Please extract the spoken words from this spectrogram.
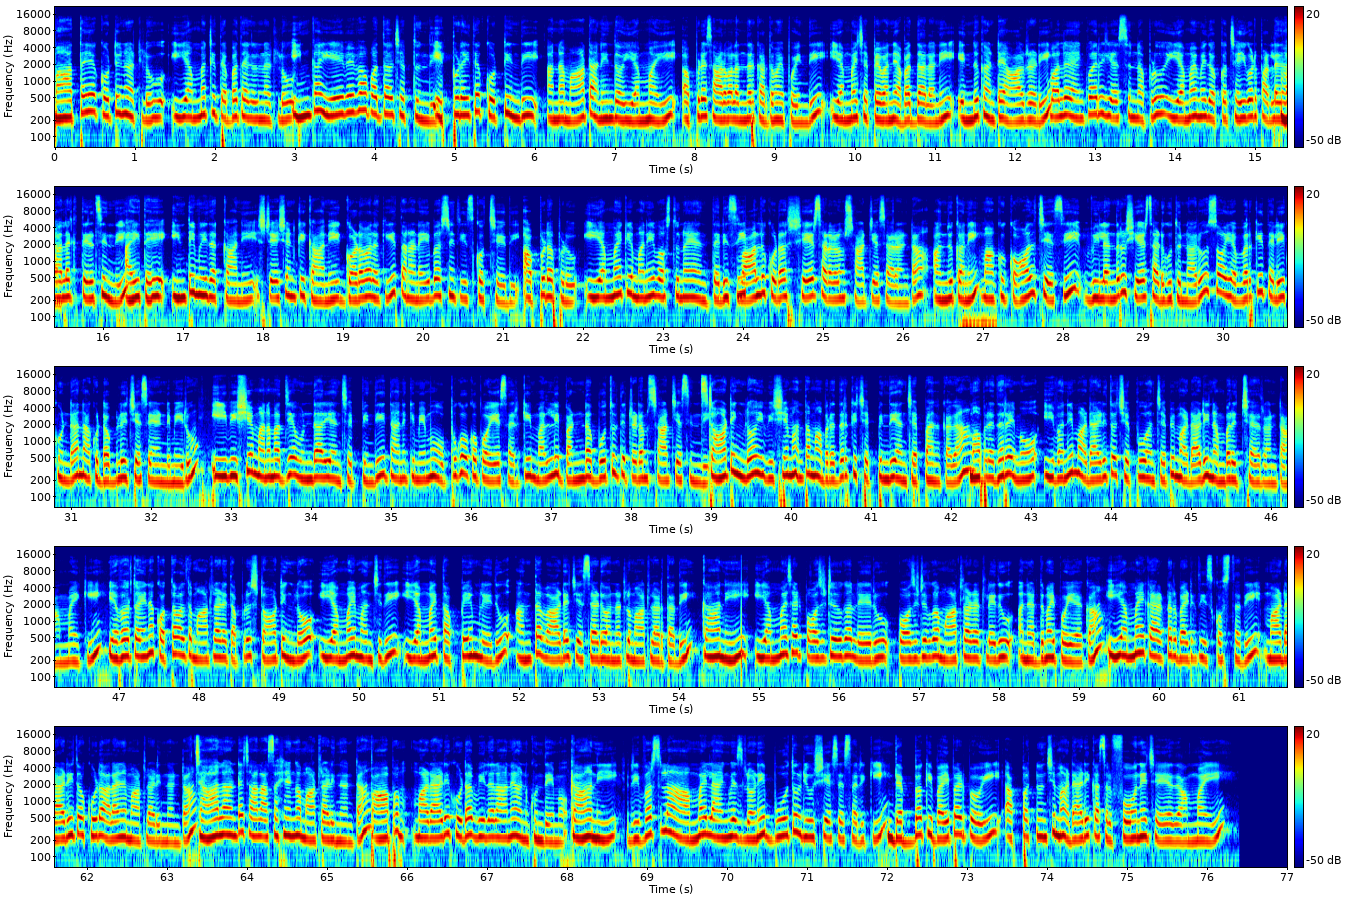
మా అత్తయ్య కొట్టినట్లు ఈ అమ్మకి దెబ్బ తగిలినట్లు ఇంకా ఏవేవో అబద్ధాలు చెప్తుంది. ఎప్పుడైతే కొట్టింది అన్న మాట అనిందో ఈ అమ్మాయి అప్పుడే సార్ వాళ్ళందరికి అర్థమైపోయింది. ఈ అమ్మాయి చెప్పేవన్నీ అబద్ధాలని. ఎందుకంటే ఆల్రెడీ వాళ్ళు ఎంక్వైరీ చేస్తున్నప్పుడు ఈ అమ్మాయి మీద ఒక్క చెయ్యి కూడా పడలేదు. వాళ్ళకి తెలిసింది. అయితే ఇంటి మీద కానీ స్టేషన్కి కానీ గొడవలకి తన నైబర్స్ని తీసుకొచ్చేది. అప్పుడప్పుడు ఈ అమ్మాయికి మనీ వస్తున్నాయని తెలిసి వాళ్ళు కూడా షేర్స్ అడగడం స్టార్ట్ చేశారంట. అందుకని మాకు కాల్ చేసి వీళ్ళందరూ షేర్స్ అడుగుతున్నారు. సో ఎవరికీ తెలియకుండా నాకు డబ్బులు ఇచ్చేసేయండి మీరు. ఈ విషయం మన మధ్య ఉండాలి అని చెప్పింది. దానికి మేము ఒప్పుకోకపోయేసరికి మళ్ళీ బండ బూతులు తిట్టడం స్టార్ట్ చేసింది. స్టార్టింగ్లో ఈ విషయం అంతా మా బ్రదర్కి చెప్పింది అని చెప్పాను కదా. మా బ్రదర్ ఏమో ఇవన్నీ మా డాడీతో చెప్పు అని చెప్పి మా డాడీ నంబర్ ఇచ్చారంట అమ్మాయికి. ఎవరితో అయినా కొత్త వాళ్ళతో మాట్లాడేటప్పుడు స్టార్టింగ్లో ఈ అమ్మాయి మంచిది ఈ అమ్మాయి తప్పేం లేదు అంతా వాడే చేశాడు అన్నట్లు మాట్లాడుతుంది. కానీ ఈ అమ్మాయి సైడ్ పాజిటివ్గా లేరు పాజిటివ్గా మాట్లాడట్లేదు అని అర్థమైపోయాక ఈ అమ్మాయి అమ్మాయి క్యారెక్టర్ బయటకు తీసుకొస్తుంది. మా డాడీతో కూడా అలానే మాట్లాడిందంట. చాలా అంటే చాలా అసహ్యంగా మాట్లాడిందంట. పాపం మా డాడీ కూడా వీళ్ళలానే అనుకుందేమో. కానీ రివర్స్లో ఆ అమ్మాయి లాంగ్వేజ్లోనే బూతులు యూజ్ చేసేసరికి దెబ్బకి భయపడిపోయి అప్పటి నుంచి మా డాడీకి అసలు ఫోనే చేయదు ఆ అమ్మాయి.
